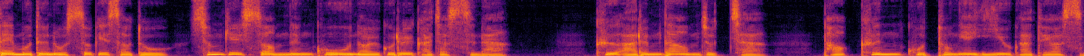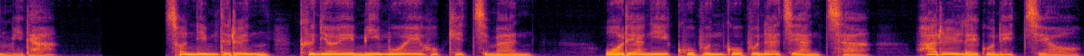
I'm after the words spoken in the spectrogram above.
때 묻은 옷 속에서도 숨길 수 없는 고운 얼굴을 가졌으나 그 아름다움조차 더 큰 고통의 이유가 되었습니다. 손님들은 그녀의 미모에 혹했지만 월양이 고분고분하지 않자 화를 내곤 했지요.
